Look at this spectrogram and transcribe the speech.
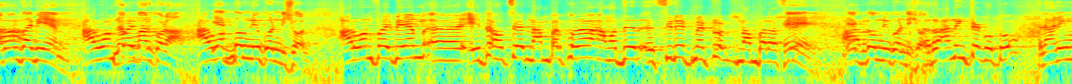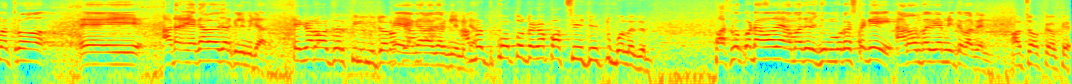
আর ওয়ান ফাইভ এম আর ওয়ান নাম্বার করা একদম new condition R one five M এটা হচ্ছে নাম্বার করা আমাদের সিলেট মেট্রোর নাম্বার আছে। হ্যাঁ, একদম new condition। রানিংটা কত? রানিং মাত্র এগারো হাজার কিলোমিটার। এগারো হাজার কিলোমিটার হ্যাঁ, 11,000 কিলোমিটার। আমরা কত টাকা পাচ্ছি এটা একটু বলে দেন। পাঁচ লক্ষ টাকা হলে আমাদের জুন মোটরস থেকে আর ওয়ান ফাইভ এম নিতে পারবেন। আচ্ছা ওকে ওকে।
